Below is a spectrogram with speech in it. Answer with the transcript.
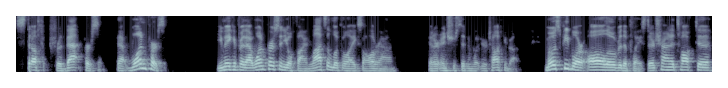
stuff for that person, that one person. You make it for that one person, you'll find lots of lookalikes all around that are interested in what you're talking about. Most people are all over the place. They're trying to talk to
